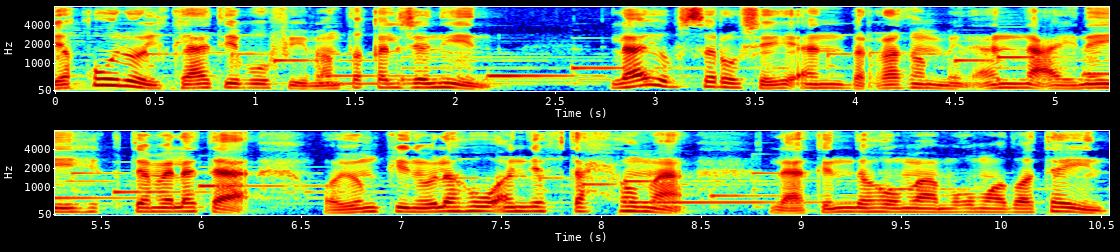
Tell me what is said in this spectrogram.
يقول الكاتب في منطق الجنين لا يبصر شيئا بالرغم من أن عينيه اكتملتا ويمكن له أن يفتحهما لكنهما مغمضتين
